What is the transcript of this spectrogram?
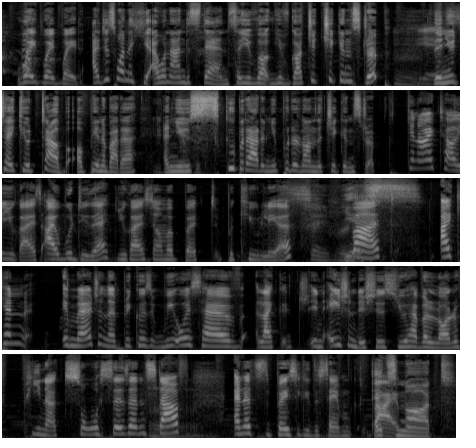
wait, wait, wait. I just want to hear I want to understand. So you've got you've got your chicken strip, mm. then you take your tub of peanut butter and you it. scoop it out and you put it on the chicken strip. Can I tell you guys? I would do that. You guys know I'm a bit peculiar. Savory. Yes. But I can imagine that because we always have, like, in Asian dishes, you have a lot of peanut sauces and stuff. Mm. And it's basically the same vibe. It's not.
